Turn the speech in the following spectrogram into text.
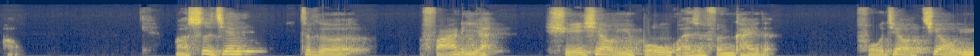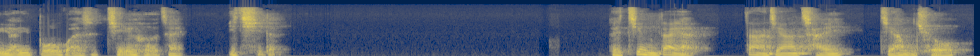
好啊，世间这个法理啊，学校与博物馆是分开的，佛教教育啊与博物馆是结合在一起的。在近代啊，大家才讲求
